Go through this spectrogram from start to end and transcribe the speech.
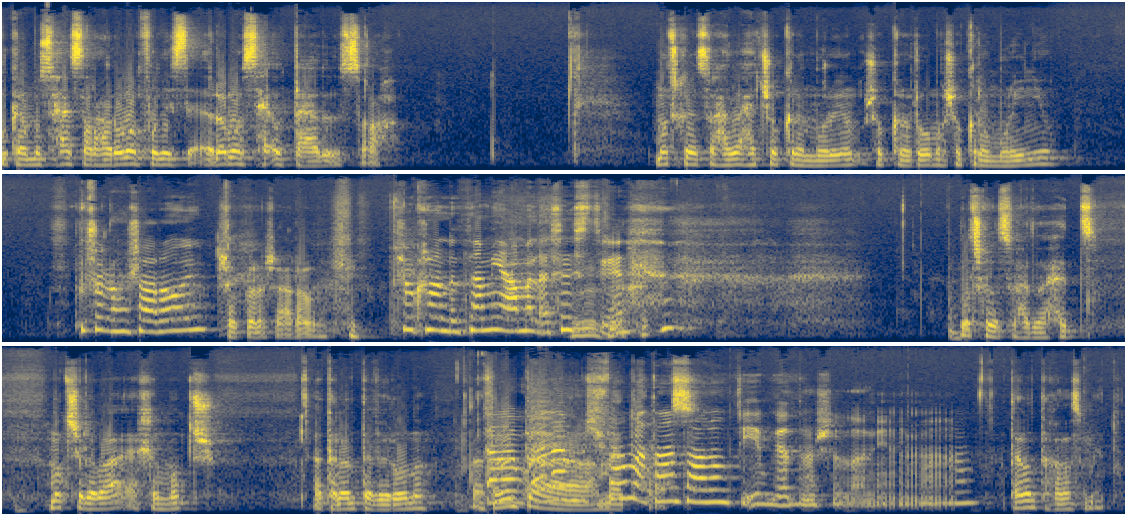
وكان مستحق الصراحة. روما يست- روما يستحقوا التعادل الصراحة. الماتش خلص واحد واحد. شكرا مورينيو. شكرا روما. شكرا مورينيو. شكرا شعراوي. شكرا شعراوي. شكرا لتامي عمل assist يعني. الماتش خلص واحد واحد. الماتش اللي بعد آخر ماتش. أتلانتا فيرونا. أنا أنا مش فاهمة. أتلانتا عملهم في إيه بجد مش يعني أتلانتا خلاص ماتوا.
